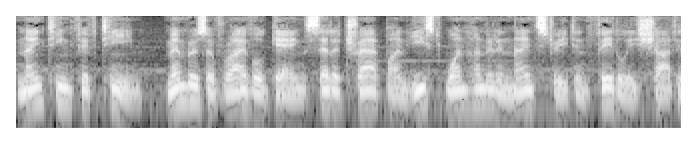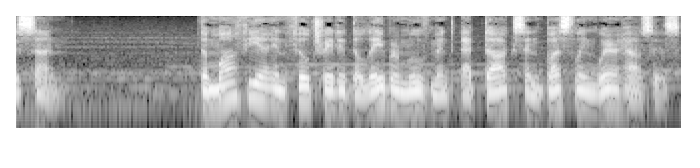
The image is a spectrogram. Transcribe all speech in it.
1915, members of rival gangs set a trap on East 109th Street and fatally shot his son. The Mafia infiltrated the labor movement at docks and bustling warehouses,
